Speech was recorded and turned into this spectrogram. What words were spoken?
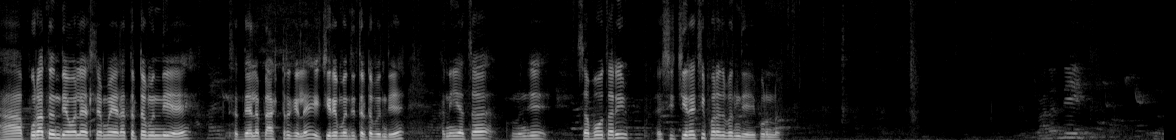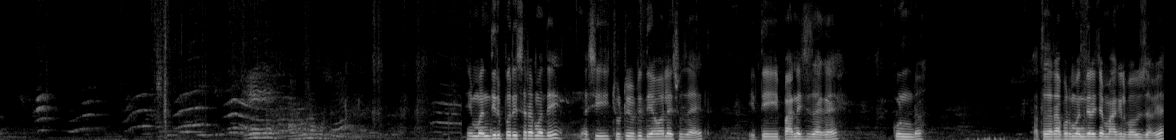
हा पुरातन देवालय असल्यामुळे याला तटबंदी आहे. सध्याला प्लास्टर केलं आहे ही चिरेबंदी तटबंदी आहे. आणि याचा म्हणजे सभोवतारी अशी चिऱ्याची फरजबंदी आहे पूर्ण. हे मंदिर परिसरामध्ये अशी छोटी छोटी देवालय सुद्धा आहेत. इथे पाण्याची जागा आहे कुंड. आता जरा आपण मंदिराच्या मागील बाजूस जाऊया.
